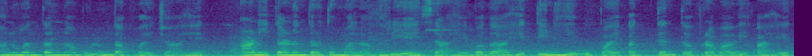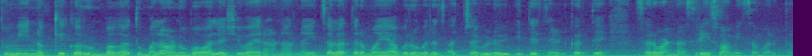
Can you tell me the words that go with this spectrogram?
हनुमंतांना बोलून दाखवायच्या आहेत. आणि त्यानंतर तुम्हाला घरी यायचं आहे. बघा हे तिन्ही उपाय अत्यंत प्रभावी आहे तुम्ही नक्की करून बघा. तुम्हाला अनुभव आल्याशिवाय राहणार नाही. चला तर मग याबरोबरच आजचा व्हिडिओ इथे सेंड करते. सर्वांना श्री स्वामी समर्थ.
